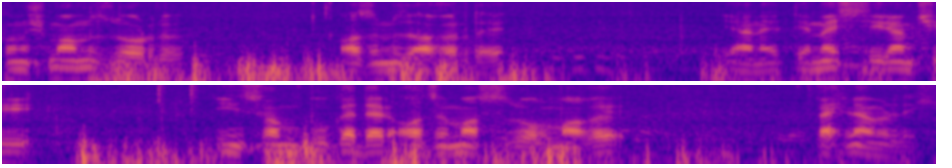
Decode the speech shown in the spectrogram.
Konuşmamız zordur, azımız ağırdır. Yəni demək istəyirəm ki, insan bu qədər acımasız olmağı bəkləmirdik.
